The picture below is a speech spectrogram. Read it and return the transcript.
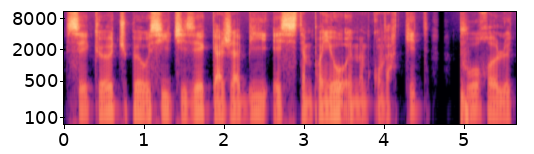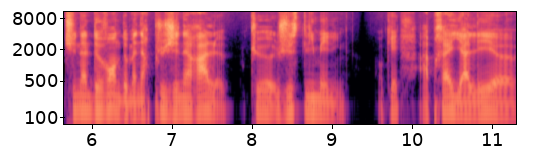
c'est que tu peux aussi utiliser Kajabi et System.io et même ConvertKit pour euh, le tunnel de vente de manière plus générale que juste l'emailing. ok? Après, il y a les, euh,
